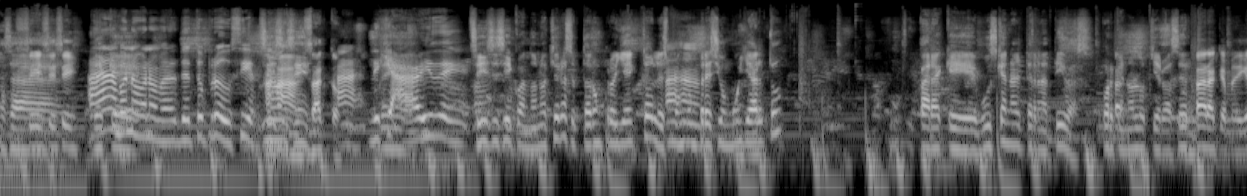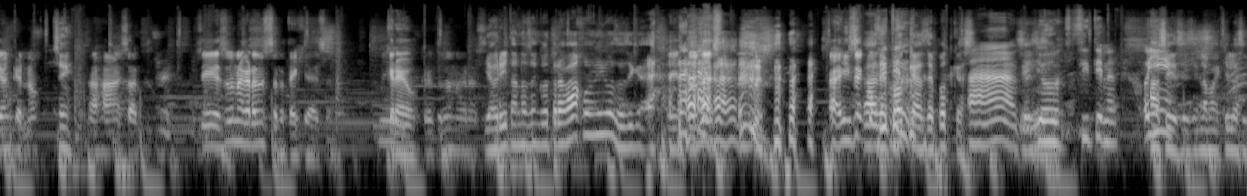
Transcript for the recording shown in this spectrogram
O sea. Sí, sí, sí. Ah, que- bueno, bueno, de tu producir. Sí, Ajá, sí, sí. exacto. Ah, dije, De- ay, de. Sí, sí, sí. Cuando no quiero aceptar un proyecto, les pongo Ajá. un precio muy alto para que busquen alternativas. Porque no lo quiero hacer. Para que me digan que no. Sí. Ajá, exacto. Sí, es una gran estrategia esa. Creo, creo que es una Y ahorita no tengo trabajo, amigos, así que. Entonces, ahí se Ah, de podcast, de podcast. Ah, ok, Sí, sí, yo sí tienes. Oye, ah, sí, sí, sí, la maquila sí.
